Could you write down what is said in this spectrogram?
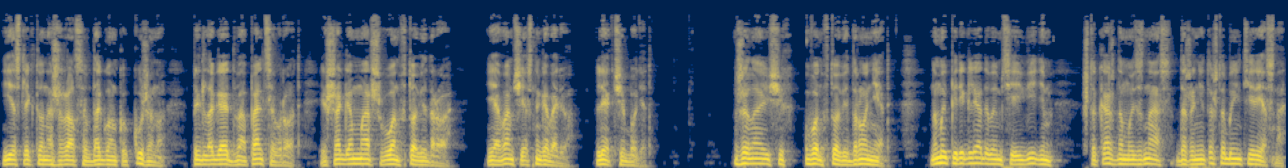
Если кто нажрался вдогонку к ужину, Предлагаю два пальца в рот и шагом марш вон в то ведро. Я вам честно говорю, легче будет. Желающих вон в то ведро нет, но мы переглядываемся и видим, что каждому из нас даже не то чтобы интересно,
